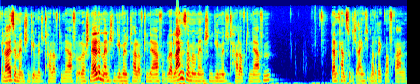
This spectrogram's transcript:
leise Menschen gehen mir total auf die Nerven oder schnelle Menschen gehen mir total auf die Nerven oder langsame Menschen gehen mir total auf die Nerven, dann kannst du dich eigentlich immer direkt mal fragen,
